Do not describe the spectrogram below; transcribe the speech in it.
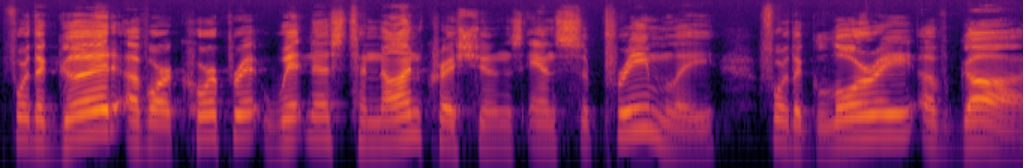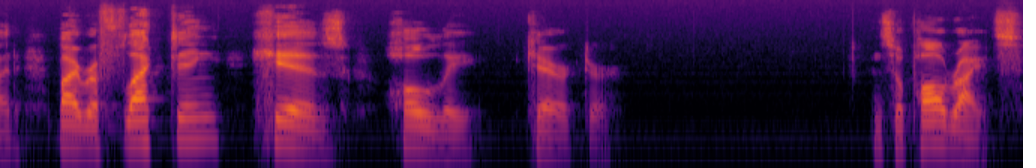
for the good of our corporate witness to non Christians, and supremely for the glory of God by reflecting His holy character. And so Paul writes,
